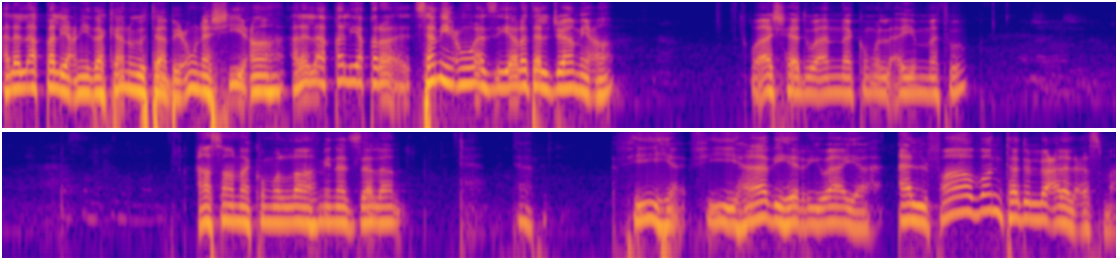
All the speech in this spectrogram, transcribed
على الأقل يعني إذا كانوا يتابعون الشيعة على الأقل يقرأ سمعوا الزيارة الجامعة. وأشهد أنكم الأئمة. عصمكم الله من الزلل. فيه في هذه الرواية ألفاظ تدل على العصمة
